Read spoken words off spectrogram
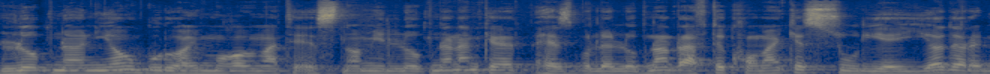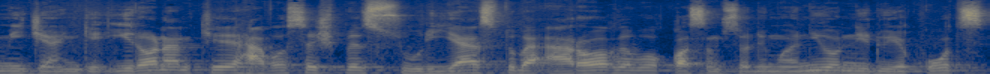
لبنانیا و گروه های مقاومت اسلامی لبنان هم که حزب الله لبنان رفته کمک سوریه یا داره میجنگه. ایران هم که حواسش به سوریه است و به عراق و قاسم سلیمانی و نیروی قدس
